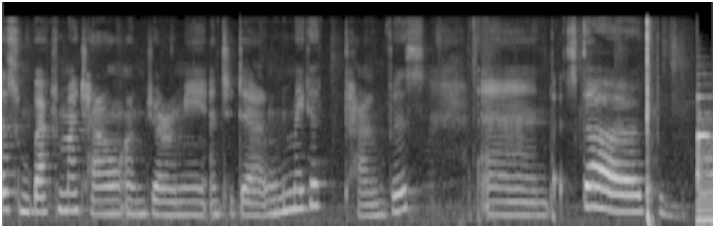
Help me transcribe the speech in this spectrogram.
guys, welcome back to my channel. I'm Jeremy and today I'm going to make a canvas and let's go.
